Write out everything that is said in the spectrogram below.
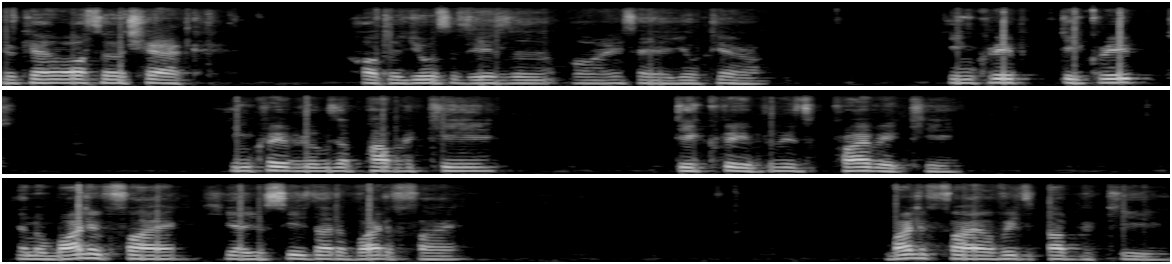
You can also check how to use this it's util. Uh, encrypt, decrypt, encrypt with the public key, decrypt with private key. And verify, here you see that verify. Verify with public key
